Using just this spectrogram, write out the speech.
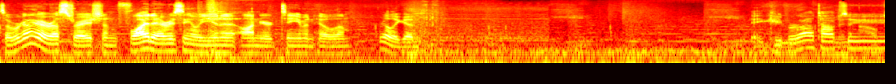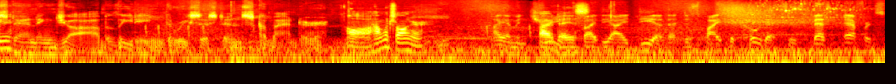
So we're gonna go restoration. Fly to every single unit on your team and heal them. Really good. Gatekeeper An autopsy. outstanding job leading the resistance, Commander. Oh, how much longer? I am Five days. by the idea that despite the Codex's best efforts,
